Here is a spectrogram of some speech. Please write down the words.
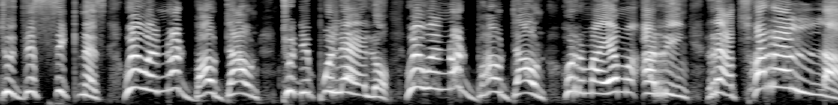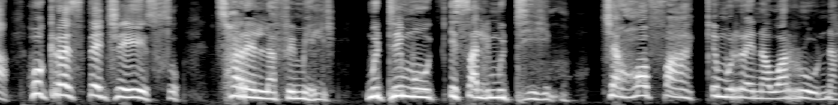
to this sickness. We will not bow down to the polelo. We will not bow down gore maemo a reng re a tshwarella jesu family modimo e sa jehova ke morena wa rona.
